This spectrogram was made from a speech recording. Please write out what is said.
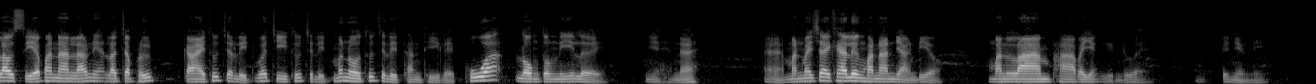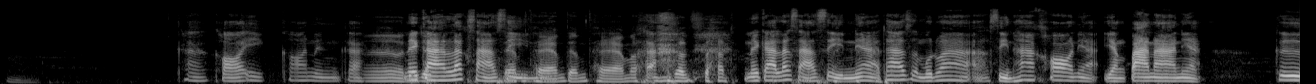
เราเสียพนันแล้วเนี่ยเราจะพฤติกายทุจริตวจีทุจริตมโนทุจริตทันทีเลยพัวลงตรงนี้เลยเนี่ยนะอ่ามันไม่ใช่แค่เรื่องพนันอย่างเดียว มันลามพาไปอย่างอื่นด้วย เป็นอย่างนี้ ค่ะ ขออีกข้อหนึ่งค่ะ เออในการรักษาแถศีมล แถมแถมแถมอะค่ะ สั้นในการรักษาศีลเนี่ย ถ้าสมมุติว่าศีลห้าข้อเนี่ย อย่างปานาเนี่ย คือ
